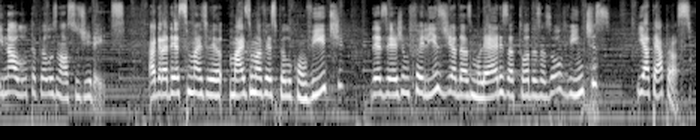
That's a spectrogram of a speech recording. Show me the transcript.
e na luta pelos nossos direitos. Agradeço mais, mais uma vez pelo convite, desejo um feliz Dia das Mulheres a todas as ouvintes e até a próxima.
